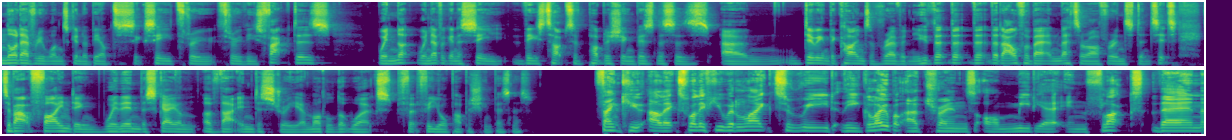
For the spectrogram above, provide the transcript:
not everyone's going to be able to succeed through through these factors. We're not. We're never going to see these types of publishing businesses um, doing the kinds of revenue that, that that that Alphabet and Meta are, for instance. It's it's about finding within the scale of that industry a model that works for, for your publishing business. Thank you, Alex. Well, if you would like to read the global ad trends on Media in Flux, then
